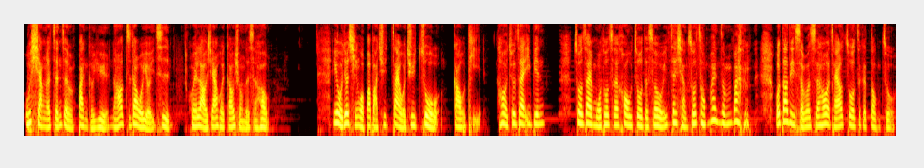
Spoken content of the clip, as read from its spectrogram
我想了整整半个月，然后直到我有一次。回老家回高雄的时候，因为我就请我爸爸去载我去坐高铁，然后我就在一边坐在摩托车后座的时候，我一直在想说怎么办怎么办？我到底什么时候才要做这个动作？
